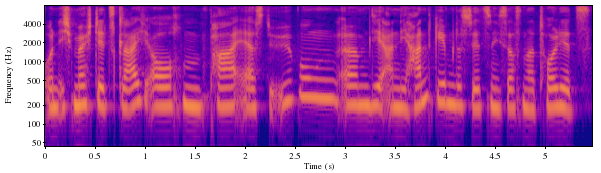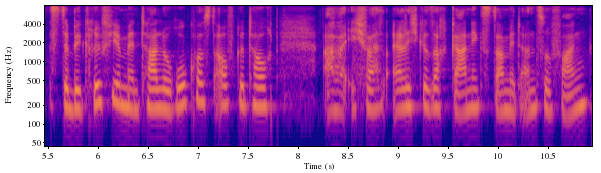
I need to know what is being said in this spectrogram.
Und ich möchte jetzt gleich auch ein paar erste Übungen ähm, dir an die Hand geben, dass du jetzt nicht sagst, na toll, jetzt ist der Begriff hier mentale Rohkost aufgetaucht. Aber ich weiß ehrlich gesagt gar nichts damit anzufangen.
